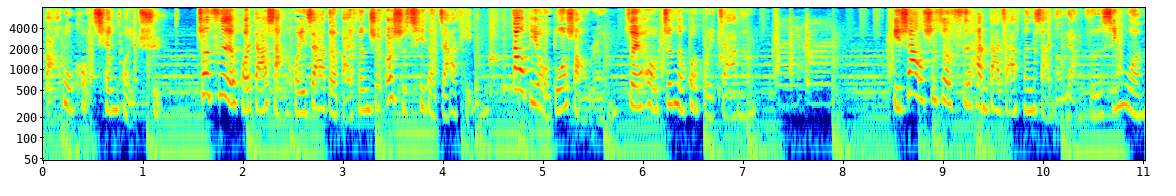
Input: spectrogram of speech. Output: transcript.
把户口迁回去。这次回答想回家的百分之二十七的家庭，到底有多少人最后真的会回家呢？以上是这次和大家分享的两则新闻。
